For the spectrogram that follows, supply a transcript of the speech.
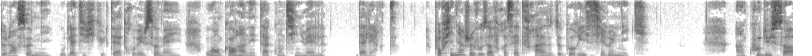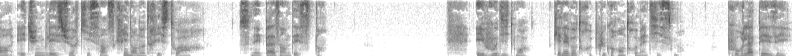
de l'insomnie ou de la difficulté à trouver le sommeil, ou encore un état continuel d'alerte. Pour finir, je vous offre cette phrase de Boris Cyrulnik. Un coup du sort est une blessure qui s'inscrit dans notre histoire. Ce n'est pas un destin. Et vous dites-moi, quel est votre plus grand traumatisme? Pour l'apaiser,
